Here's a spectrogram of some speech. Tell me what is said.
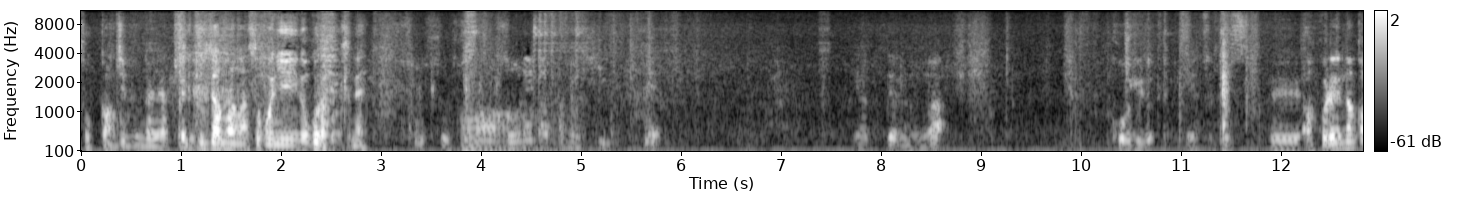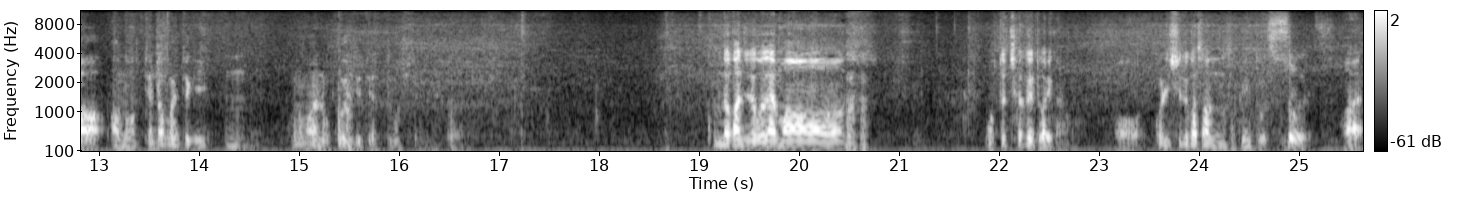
そっか。自分がやってる生き様がそこに残るわけですね。そうそうああそれが楽しいってやってるのがこういうやつです、えー、あ、これなんか、あの、展覧会の時、うん、この前の高円寺でやってましたよね。こんな感じでございます。もっと近づいた方がいいかな。おこれ静香さんの作品とですね。そうです。はい。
